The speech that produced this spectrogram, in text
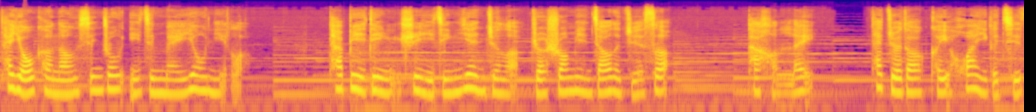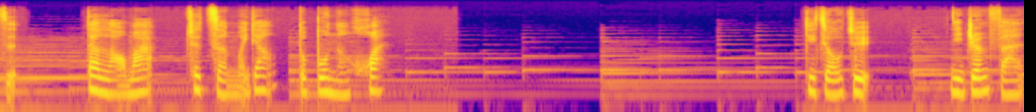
他有可能心中已经没有你了，他必定是已经厌倦了这双面胶的角色，他很累，他觉得可以换一个妻子，但老妈却怎么样都不能换。第九句，你真烦，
